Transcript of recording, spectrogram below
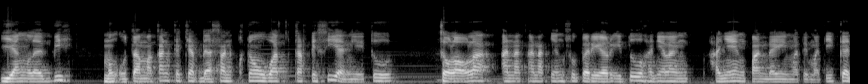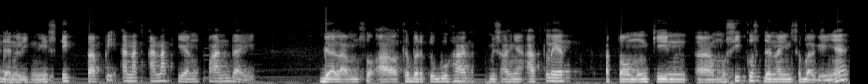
yang lebih mengutamakan kecerdasan knowat kartesian yaitu seolah-olah anak-anak yang superior itu hanya yang hanya yang pandai matematika dan linguistik, tapi anak-anak yang pandai dalam soal kebertubuhan, misalnya atlet atau mungkin uh, musikus dan lain sebagainya,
